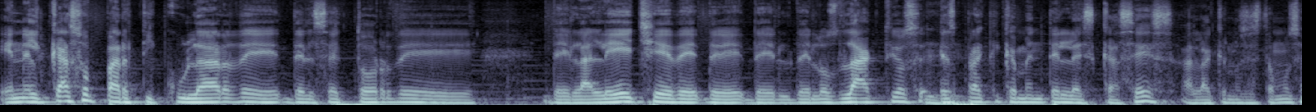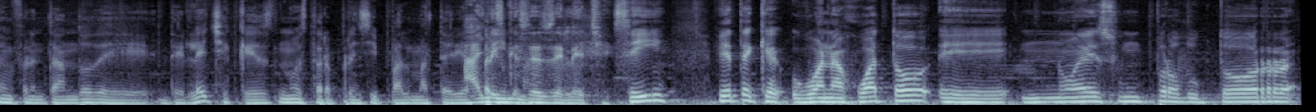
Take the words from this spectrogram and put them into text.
En el caso particular del sector de, de la leche, de, de, los lácteos, es prácticamente la escasez a la que nos estamos enfrentando de, leche, que es nuestra principal materia Hay prima. escasez de leche. Sí, fíjate que Guanajuato eh, no es un productor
